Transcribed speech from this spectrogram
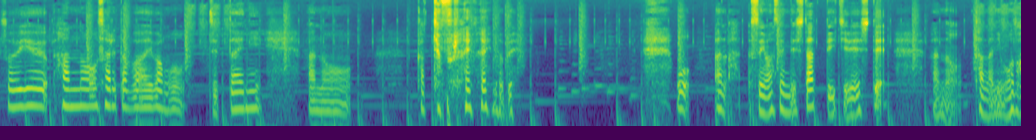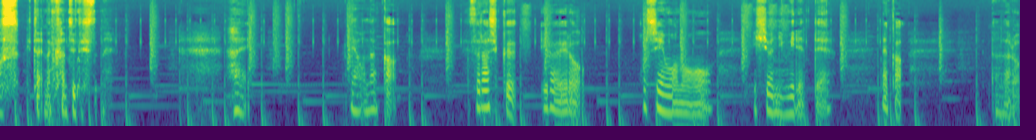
そういう反応をされた場合はもう絶対にあの買ってもらえないので もうあの「すいませんでした」って一礼してあの棚に戻すみたいな感じですね。はい。でもなんか珍しくいろいろ欲しいものを一緒に見れてなんかなんだろう。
